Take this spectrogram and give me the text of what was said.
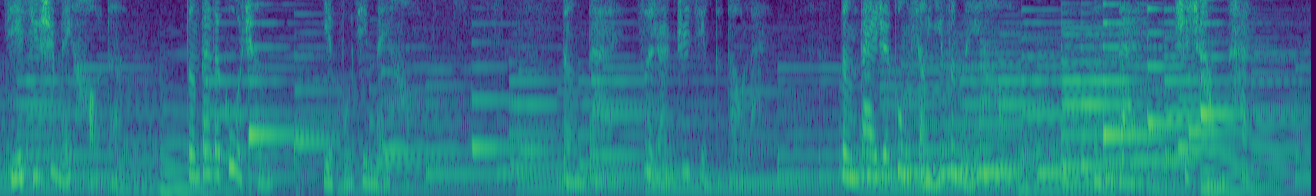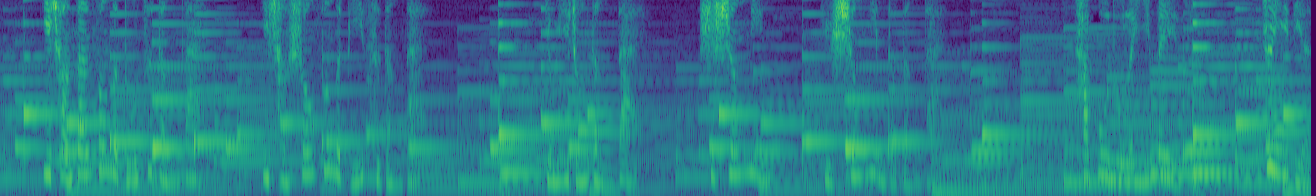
结局是美好的，等待的过程也不尽美好。自然之景的到来，等待着共享一份美好。等待是常态，一场单方的独自等待，一场双方的彼此等待。有一种等待。是生命与生命的等待。他孤独了一辈子，这一点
